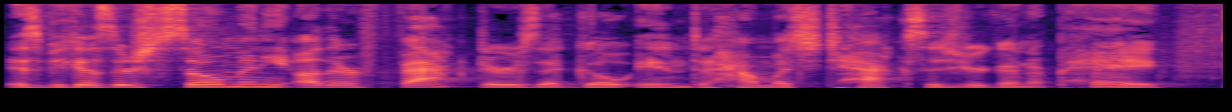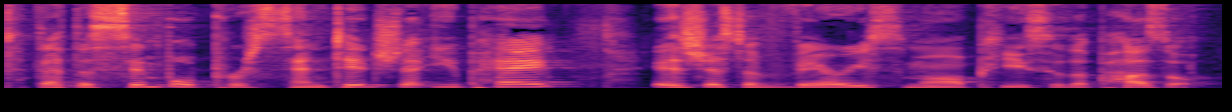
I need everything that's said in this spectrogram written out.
is because there's so many other factors that go into how much taxes you're going to pay that the simple percentage that you pay is just a very small piece of the puzzle.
